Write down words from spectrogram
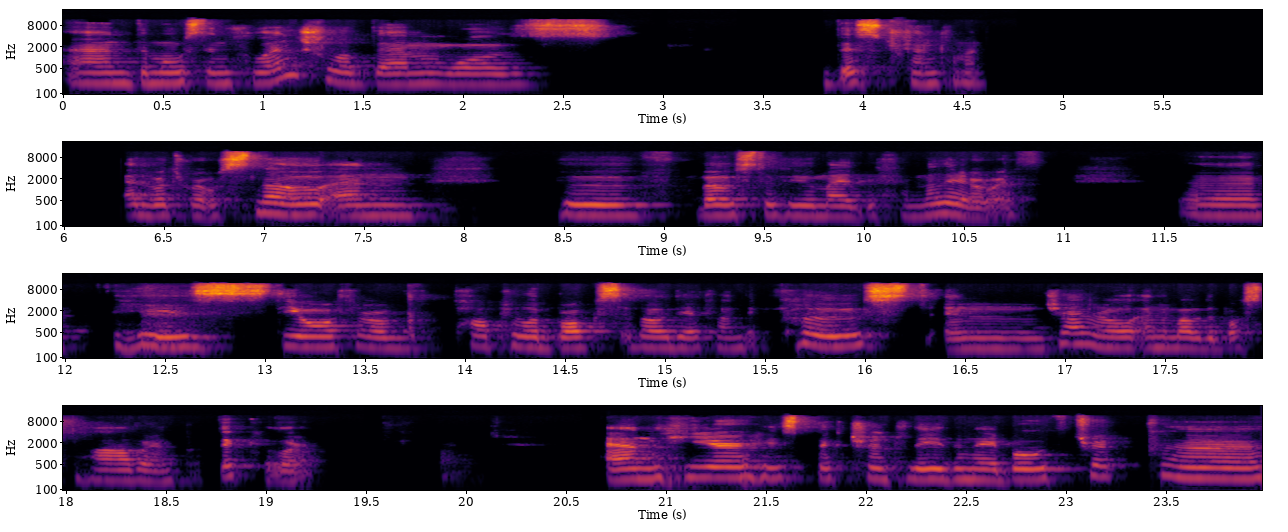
And the most influential of them was this gentleman, Edward Rowe Snow, and who most of you might be familiar with. Uh, he's the author of popular books about the Atlantic coast in general and about the Boston Harbor in particular. And here he's pictured leading a boat trip uh,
